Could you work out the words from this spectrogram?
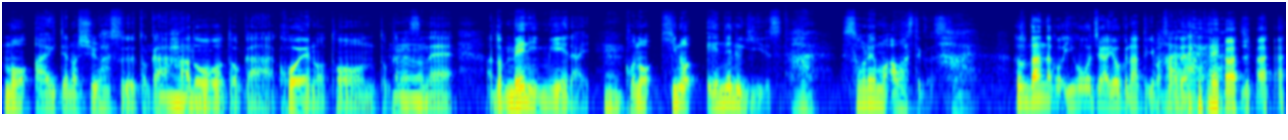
もう相手の周波数とかうん。波動とか声のトーンとかですね、あと目に見えないうん。この気のエネルギーですね。はい。それも合わせていくんですはいそだんだんこう居心地が良くなってきますので、はいはい居心地が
